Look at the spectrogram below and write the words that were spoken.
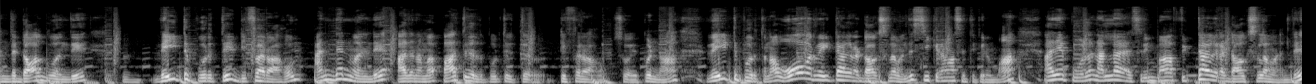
அந்த டாக் வந்து வெயிட்டை பொறுத்து டிஃபர் ஆகும். அண்ட் தென் வந்து அதை நம்ம பார்த்துக்கிறது பொறுத்து டிஃபர் ஆகும். ஸோ எப்படின்னா வெயிட் பொறுத்துனா ஓவர் வெயிட் ஆகிற டாக்ஸ்லாம் வந்து சீக்கிரமாக செத்து போயிருமா? அதே போல் நல்ல ஸ்லிம்பாக ஃபிட் ஆகிற டாக்ஸ்லாம் வந்து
